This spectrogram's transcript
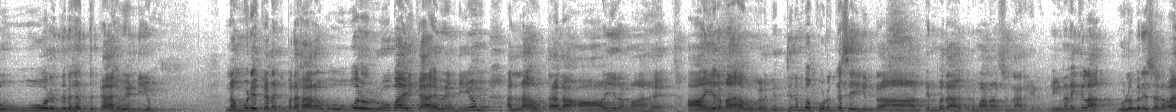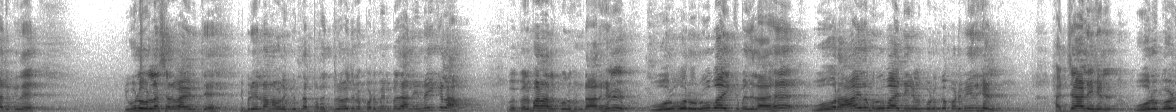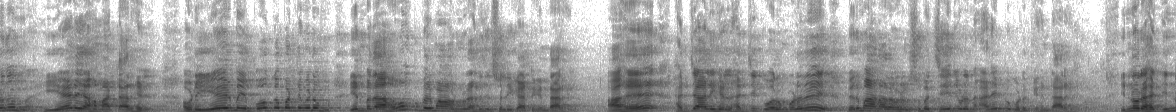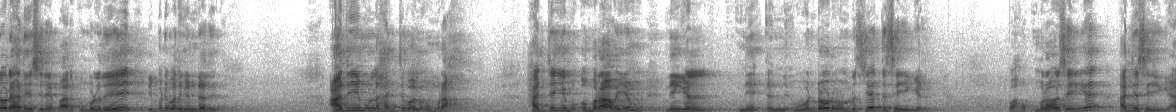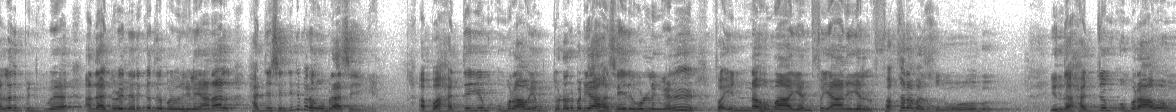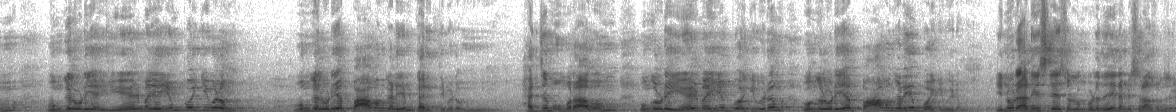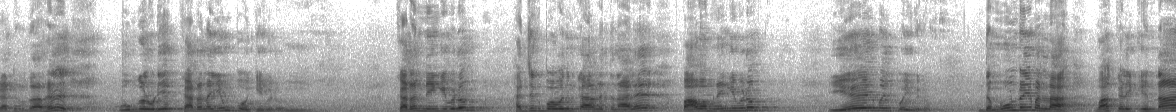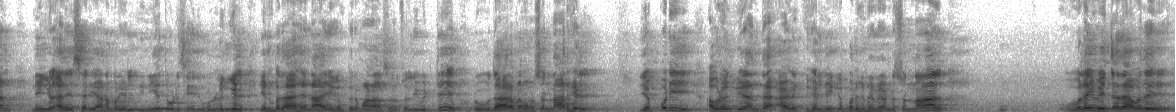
ஒவ்வொரு திருகத்துக்காக வேண்டியும் நம்முடைய கணக்கு பிரகாரம் ஒவ்வொரு ரூபாய்க்காக வேண்டியும் அல்லாஹு தாலா ஆயிரமாக ஆயிரமாக உங்களுக்கு திரும்ப கொடுக்க செய்கின்றான் என்பதாக பெருமானார் சொன்னார்கள். நீங்கள் நினைக்கலாம் இவ்வளோ பெரிய செலவாக இருக்குது? இவ்வளோவெல்லாம் செலவாயிடுச்சு இப்படியெல்லாம் நம்மளுக்கு இருந்தால் பிரயோஜனப்படும் என்பதாக நினைக்கலாம். இப்போ பெருமானார் கூறுகின்றார்கள் ஒரு ஒரு ரூபாய்க்கு பதிலாக ஓர் ஆயிரம் ரூபாய் நீங்கள் கொடுக்கப்படுவீர்கள். ஹஜ்ஜாளிகள் ஒரு பொழுதும் ஏழையாக மாட்டார்கள். அவருடைய ஏழ்மை போக்கப்பட்டுவிடும் என்பதாகவும் பெருமானார் அறிஞர் சொல்லி காட்டுகின்றார்கள். ஆக ஹஜ்ஜாளிகள் ஹஜ்ஜுக்கு வரும் பொழுது பெருமானார் அவர்கள் சுப செய்தியுடன் அழைப்பு கொடுக்கின்றார்கள். இன்னொரு ஹஜ் இன்னொரு ஹதீஸிலே பார்க்கும் பொழுது இப்படி வருகின்றது. அதீமுல் ஹஜ் வல் உம்ரா. ஹஜ்ஜையும் உம்ராவையும் நீங்கள் ஒன்றோடு ஒன்று சேர்த்து செய்யுங்கள். உம்ராவை செய்யுங்க ஹஜ்ஜை செய்யுங்க. அல்லது பின் அந்த ஹஜ்ஜுடைய நெருக்கத்தில் போவீர்களே ஆனால் ஹஜ்ஜை செஞ்சுட்டு பிறகு உம்ரா செய்யுங்க. அப்போ ஹஜ்ஜையும் உம்ராவையும் தொடர்படியாக செய்து கொள்ளுங்கள். இன்னஹுமா என்ஃபியானியல் ஃபக்ரவசுனூபு இந்த ஹஜ்ஜும் உம்ராவும் உங்களுடைய ஏழ்மையையும் போக்கிவிடும் உங்களுடைய பாவங்களையும் கருத்திவிடும். ஹஜ்ஜும் உம்ராவும் உங்களுடைய ஏழ்மையையும் போக்கிவிடும். உங்களுடைய பாவங்களையும் போக்கிவிடும். இன்னொரு ஹதீஸிலே சொல்லும் பொழுது நபி சொல்லாம் அலைஹி காட்டுகிறார்கள் உங்களுடைய கடனையும் போக்கிவிடும். கடன் நீங்கிவிடும். ஹஜ்ஜுக்கு போவதன் காரணத்தினாலே பாவம் நீங்கிவிடும். ஏழ்மை போய்விடும். இந்த மூன்றையும் அல்ல வாக்களிக்கின்றான். நீங்கள் அதை சரியான முறையில் நியத்தோடு செய்து கொள்ளுங்கள் என்பதாக நாயகம் பெருமானார் சொல்லிவிட்டு ஒரு உதாரணமும் சொன்னார்கள். எப்படி அவருக்கு அந்த அழுக்குகள் நீக்கப்படுகின்றன என்று சொன்னால் உலை வைத்து அதாவது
